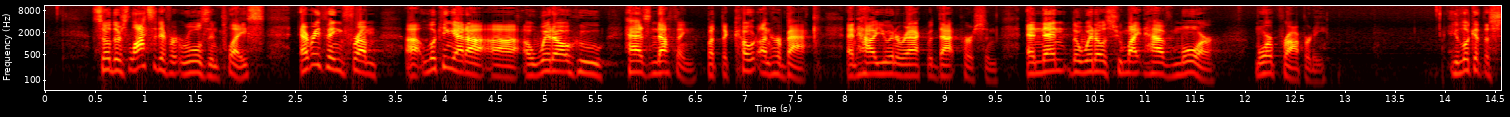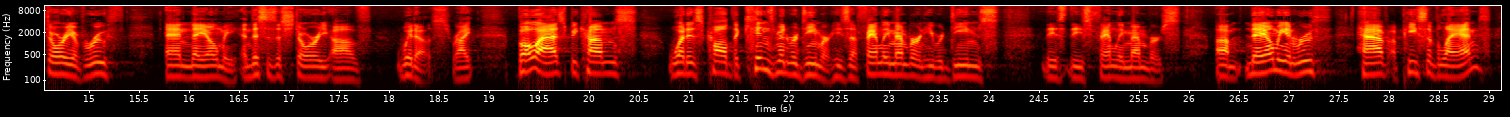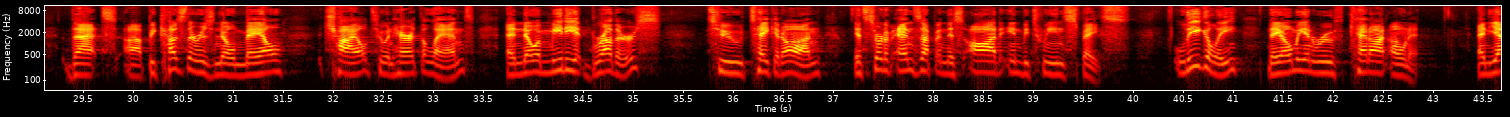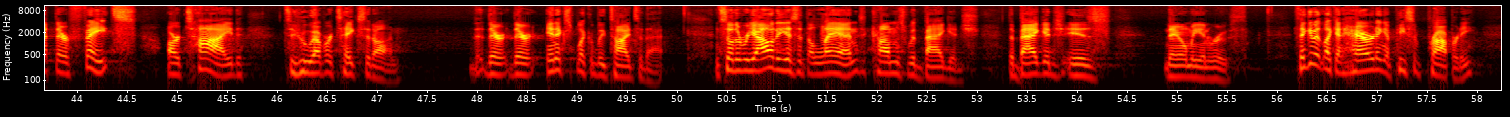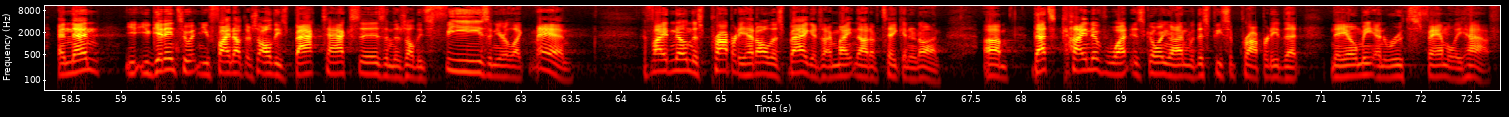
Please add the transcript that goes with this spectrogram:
So there's lots of different rules in place. Everything from uh, looking at a, a, a widow who has nothing but the coat on her back and how you interact with that person. And then the widows who might have more, more property. You look at the story of Ruth and Naomi, and this is a story of widows, right? Boaz becomes what is called the kinsman redeemer. He's a family member and he redeems these, these family members. Um, Naomi and Ruth have a piece of land that uh, because there is no male child to inherit the land and no immediate brothers to take it on, it sort of ends up in this odd in between space. Legally, Naomi and Ruth cannot own it, and yet their fates are tied to whoever takes it on. They're, they're inexplicably tied to that. And so the reality is that the land comes with baggage. The baggage is Naomi and Ruth. Think of it like inheriting a piece of property, and then you, you get into it and you find out there's all these back taxes and there's all these fees, and you're like, man, if I had known this property had all this baggage, I might not have taken it on. Um, that's kind of what is going on with this piece of property that Naomi and Ruth's family have.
